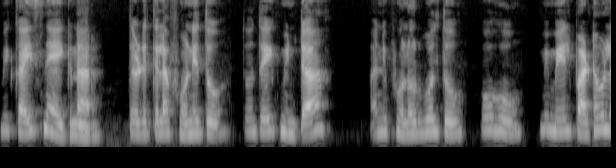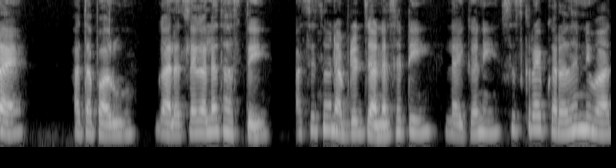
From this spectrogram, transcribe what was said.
मी काहीच नाही ऐकणार. तेवढे त्याला फोन येतो. तो म्हणतो एक मिनटा आणि फोनवर बोलतो हो हो मी मेल पाठवला आहे आता पारू गालातल्या गालात हसते. असेच नवीन अपडेट जाण्यासाठी लाईक आणि सबस्क्राईब करा. धन्यवाद.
